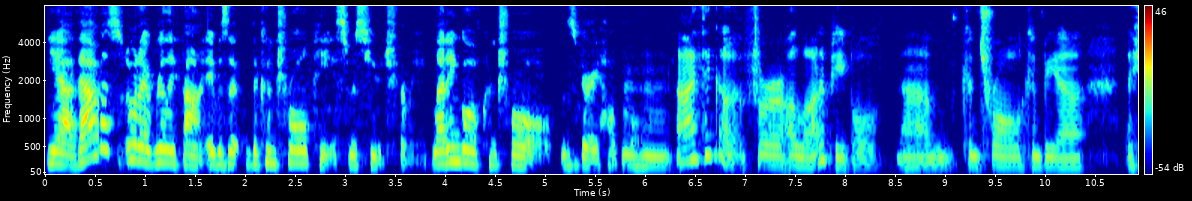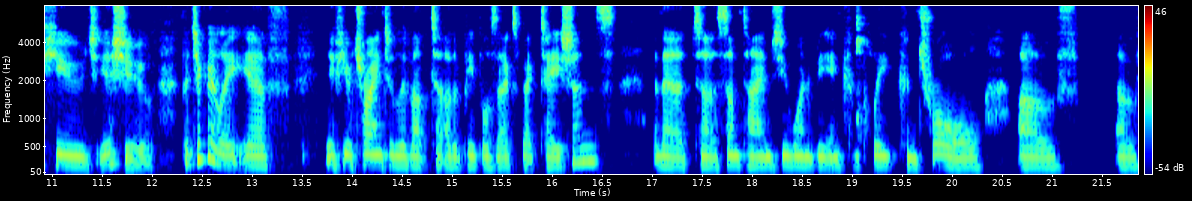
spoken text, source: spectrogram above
yeah, that was what I really found. It was a, the control piece was huge for me. Letting go of control was very helpful. Mm-hmm. I think uh, for a lot of people, um, control can be a, a huge issue, particularly if if you're trying to live up to other people's expectations. That uh, sometimes you want to be in complete control of of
